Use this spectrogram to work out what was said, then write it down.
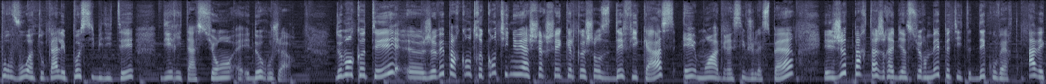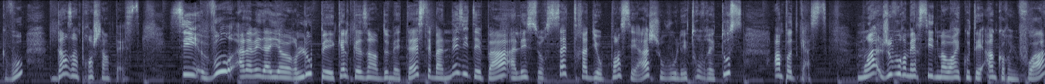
pour vous en tout cas les possibilités d'irritation et de rougeur. De mon côté, euh, je vais par contre continuer à chercher quelque chose d'efficace et moins agressif, je l'espère. Et je partagerai bien sûr mes petites découvertes avec vous dans un prochain test. Si vous en avez d'ailleurs loupé quelques-uns de mes tests, eh ben, n'hésitez pas à aller sur cetteradio.ch où vous les trouverez tous en podcast. Moi, je vous remercie de m'avoir écouté encore une fois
